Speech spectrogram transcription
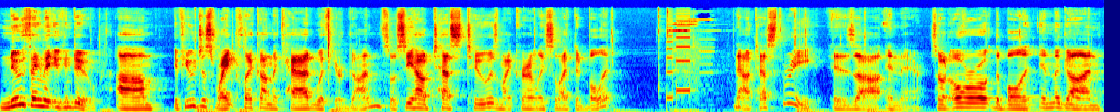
New thing that you can do, um, if you just right click on the CAD with your gun, so see how test 2 is my currently selected bullet? Now test 3 is uh, in there. So it overwrote the bullet in the gun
